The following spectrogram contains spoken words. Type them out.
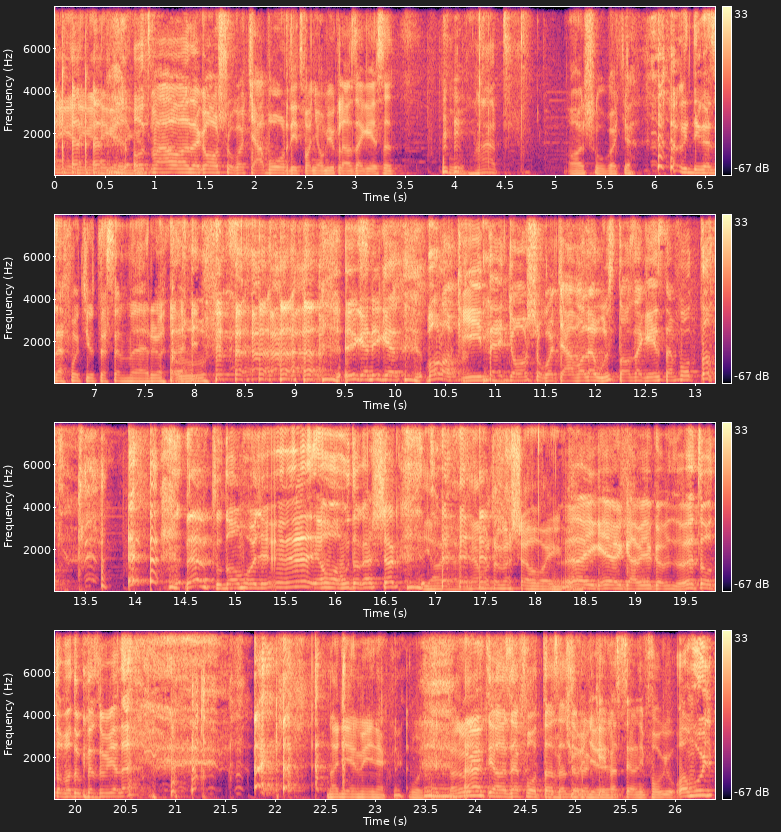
igen, igen, igen, igen. Ott már a alsógatjába ordítva nyomjuk le az egészet. Hú, hát alsógatja. Mindig az effort jut eszembe erről. Uh. igen, igen. Valaki itt egy alsógatjával leúszta az egész effottot. nem tudom, hogy hova mutogassak. Ja, ja, nem mutogass sehova inkább. Igen, inkább, inkább öt vagyunk az ugye, de... Nagy élményeknek volt. Hát ja, az effot, az, az örökké beszélni fogjuk. Amúgy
